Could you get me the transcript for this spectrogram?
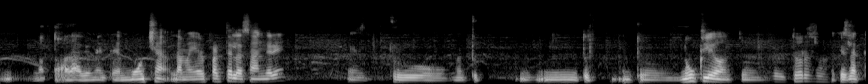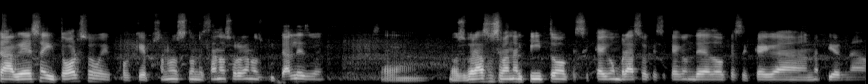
no toda, obviamente, mucha, la mayor parte de la sangre en tu, en tu, en tu, en tu núcleo, en tu, El torso. lo que es la cabeza y torso, güey, porque pues, son los, donde están los órganos vitales, güey. O sea, los brazos se van al pito, que se caiga un brazo, que se caiga un dedo, que se caiga una pierna.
